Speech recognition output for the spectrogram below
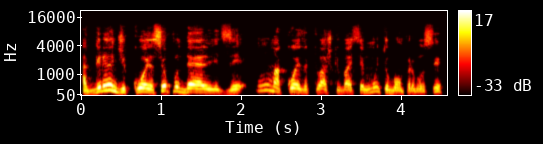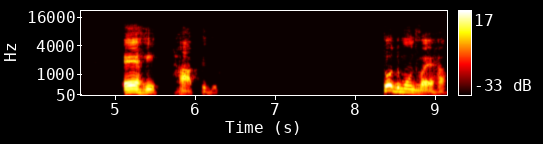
A grande coisa, se eu puder lhe dizer uma coisa que eu acho que vai ser muito bom para você, erre rápido. Todo mundo vai errar.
